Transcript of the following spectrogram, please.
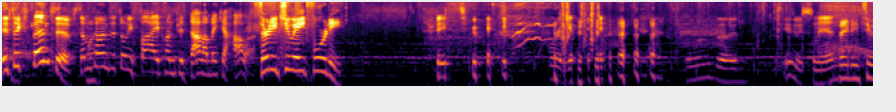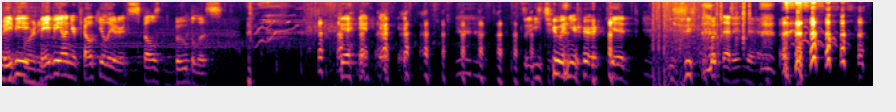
It's expensive. Sometimes it's only five hundred dollar. Make you holla. 32 840. Thirty-two eight forty. Deuce, oh, man. 32 Maybe 840. maybe on your calculator it spells boobless. That's what you do when you're a kid. You put that in there.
